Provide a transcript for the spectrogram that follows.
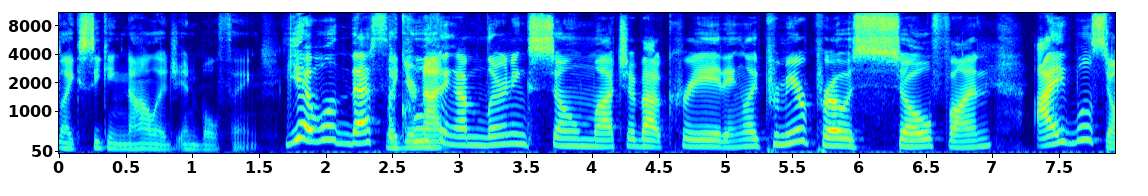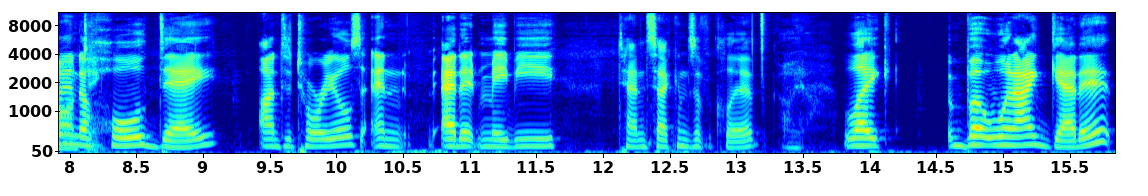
like seeking knowledge in both things. Yeah, well, that's the Like, cool not- thing. I'm learning so much about creating. Like Premiere Pro is so fun. I will spend Daunting. a whole day on tutorials and edit maybe 10 seconds of a clip. Oh yeah. Like, but when I get it,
